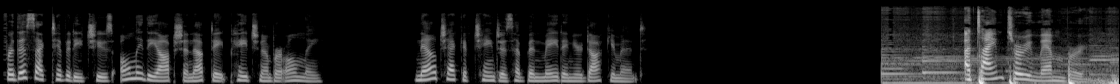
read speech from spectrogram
For this activity choose only the option Update Page Number Only. Now check if changes have been made in your document. A time to remember.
